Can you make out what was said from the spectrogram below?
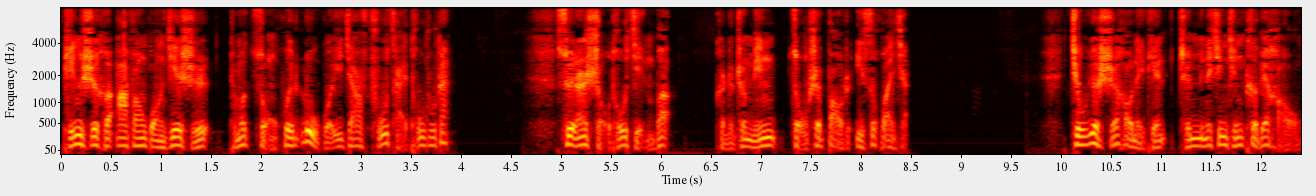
平时和阿芳逛街时，他们总会路过一家福彩投注站。虽然手头紧巴，可是陈明总是抱着一丝幻想。九月十号那天，陈明的心情特别好，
